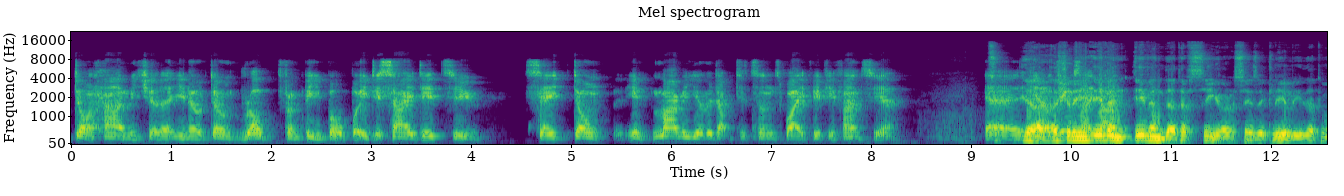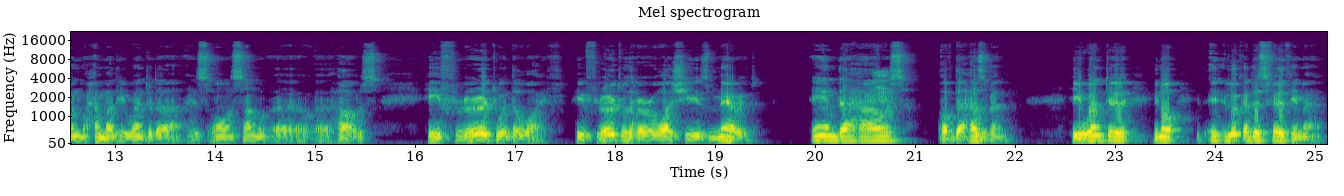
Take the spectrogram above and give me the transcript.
don't harm each other. You know don't rob from people. But he decided to say don't marry your adopted son's wife if you fancy her. Uh, yeah, you know, actually, like even that. even the tafsir says it clearly that when Muhammad he went to the, his own son uh, uh, house, he flirted with the wife. He flirted with her while she is married in the house yeah. of the husband. He went to, you know, look at this filthy man.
